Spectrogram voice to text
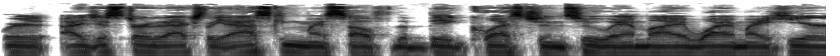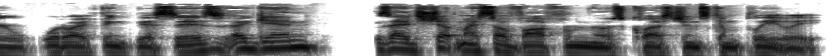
where I just started actually asking myself the big questions. Who am I? Why am I here? What do I think this is again? Because I'd shut myself off from those questions completely.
